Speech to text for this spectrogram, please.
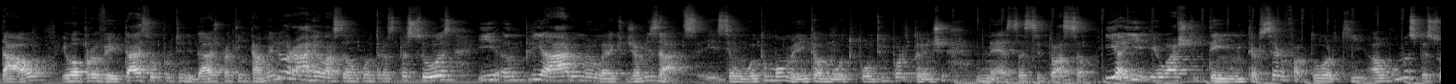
tal eu aproveitar essa oportunidade para tentar melhorar a relação com outras pessoas e ampliar o meu leque de amizades? Esse é um outro momento, é um outro ponto importante nessa situação. E aí eu acho que tem um terceiro fator que algumas pessoas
